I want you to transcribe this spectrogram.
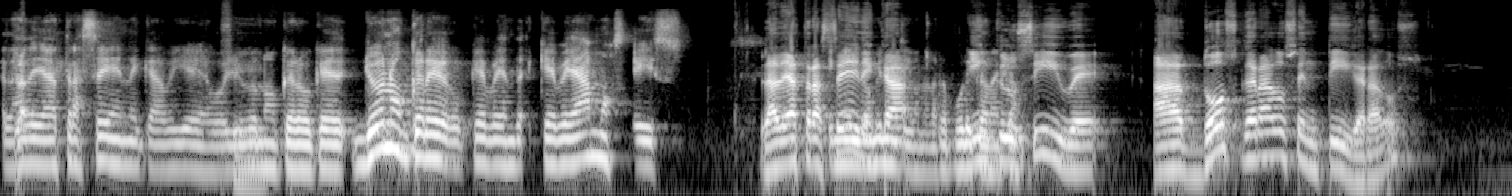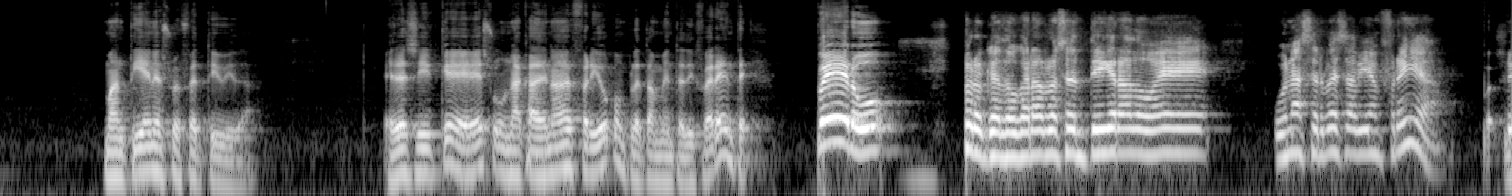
la, de AstraZeneca, viejo, Sí. yo no creo que, yo no creo que, vende- que veamos eso. La de AstraZeneca, 2021, en la República inclusive a 2 grados centígrados, mantiene su efectividad. Es decir, que es una cadena de frío completamente diferente. Pero, Pero que 2 grados centígrados es una cerveza bien fría. Sí,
